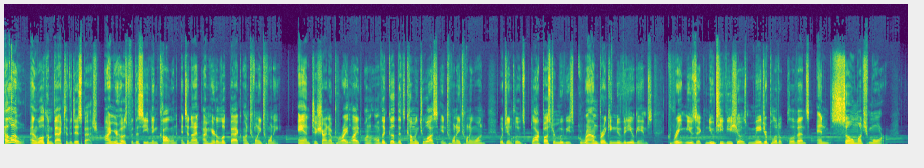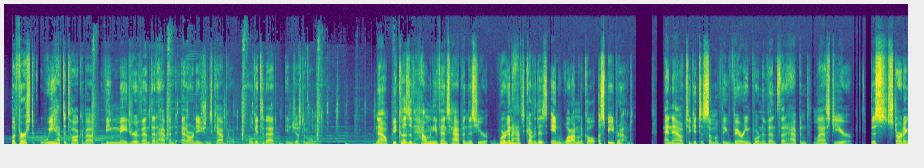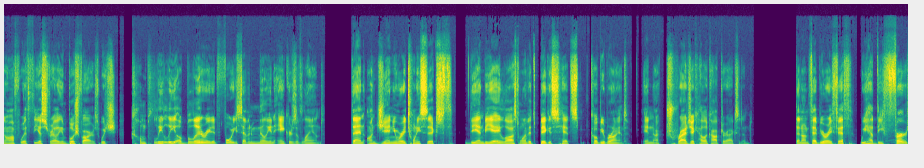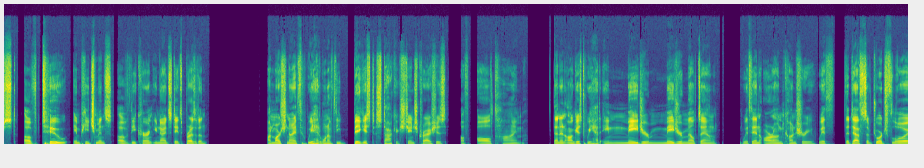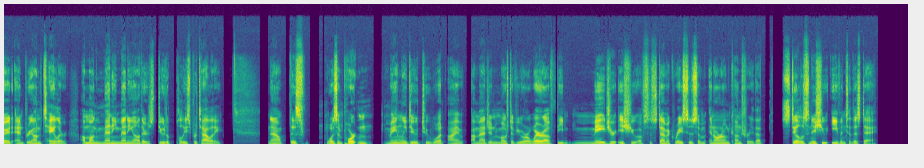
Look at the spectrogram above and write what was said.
Hello, and welcome back to the Dispatch. I'm your host for this evening, Colin, and tonight I'm here to look back on 2020 and to shine a bright light on all the good that's coming to us in 2021, which includes blockbuster movies, groundbreaking new video games, great music, new TV shows, major political events, and so much more. But first, we have to talk about the major event that happened at our nation's capital. We'll get to that in just a moment. Now, because of how many events happened this year, we're going to have to cover this in what I'm going to call a speed round. And now to get to some of the very important events that happened last year. This starting off with the Australian bushfires, which completely obliterated 47 million acres of land. Then on January 26th, the NBA lost one of its biggest hits, Kobe Bryant, in a tragic helicopter accident. Then on February 5th, we had the first of two impeachments of the current United States president. On March 9th, we had one of the biggest stock exchange crashes of all time. Then in August, we had a major, major meltdown within our own country with the deaths of George Floyd and Breonna Taylor, among many, many others, due to police brutality. Now, this was important mainly due to what I imagine most of you are aware of the major issue of systemic racism in our own country that still is an issue even to this day.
